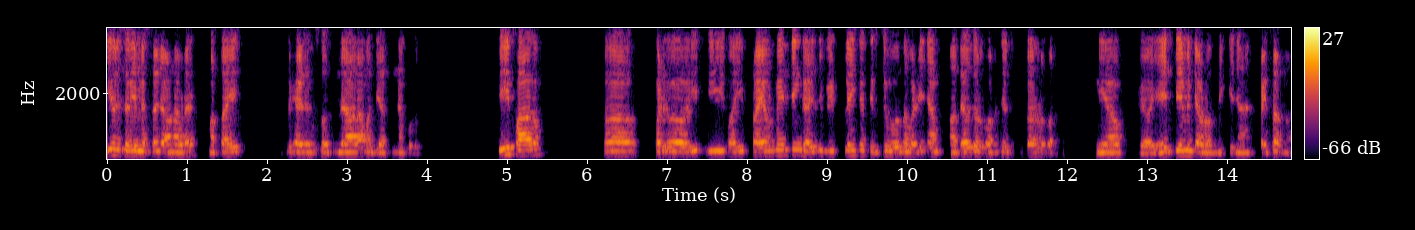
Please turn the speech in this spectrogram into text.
ഈ ഒരു ചെറിയ മെസ്സേജ് ആണ് അവിടെ മത്തായി പുസ്തകത്തിന്റെ ആറാം അധ്യായത്തിൽ ഞാൻ കൊടുത്തത്. ഈ ഭാഗം പ്രയർ മീറ്റിംഗ് കഴിഞ്ഞ് വീട്ടിലേക്ക് തിരിച്ചു പോകുന്ന വഴി ഞാൻ അദ്ദേഹത്തോട് പറഞ്ഞു കൂട്ടുകാരോട് പറഞ്ഞു നീ ആ എ ടി എമ്മിന്റെ അവിടെ നിൽക്ക് ഞാൻ പൈസ തന്നു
